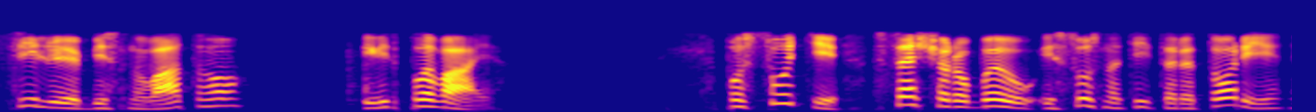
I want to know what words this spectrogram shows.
зцілює біснуватого і відпливає. По суті, все, що робив Ісус на тій території,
